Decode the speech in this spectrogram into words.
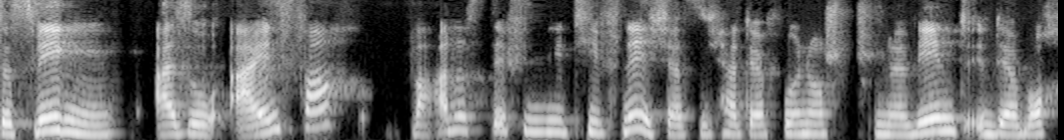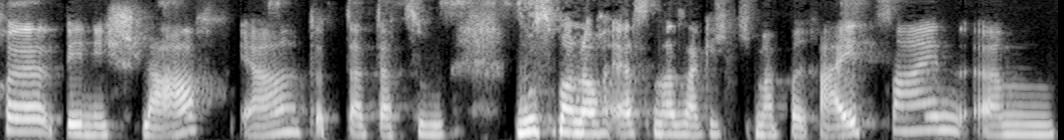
deswegen, also einfach war das definitiv nicht. Also ich hatte ja vorhin auch schon erwähnt, in der Woche wenig Schlaf. Ja, da, da, dazu muss man auch erstmal, sage ich mal, bereit sein. Ähm,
